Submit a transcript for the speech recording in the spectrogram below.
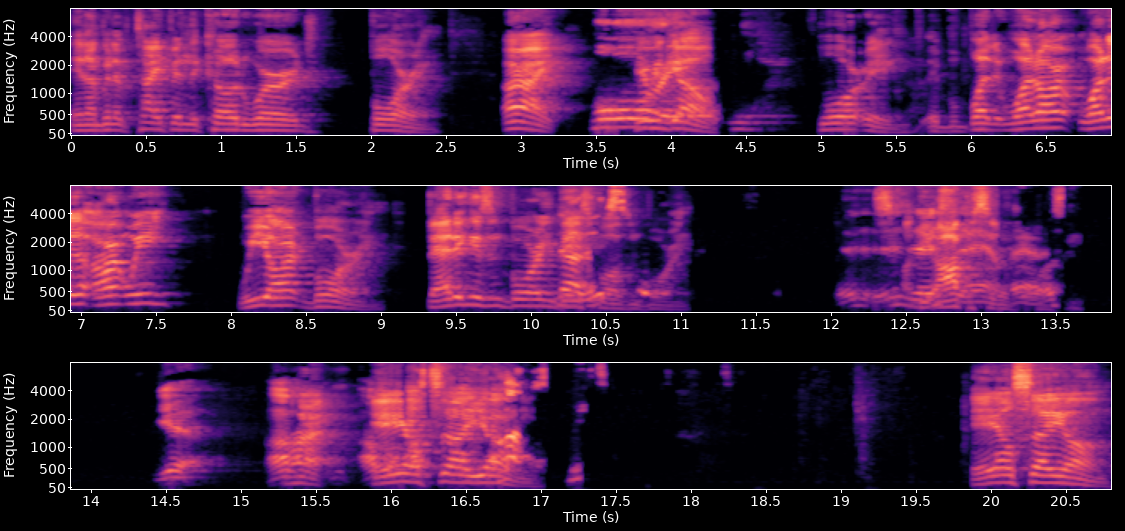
and I'm gonna type in the code word boring. All right, here we go. Boring, but what are what aren't we? We aren't boring. Betting isn't boring. No, Baseball isn't boring. This- It's the opposite of boring. Yeah. All I'm- right, I'm- AL Cy Young. AL Cy Young.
